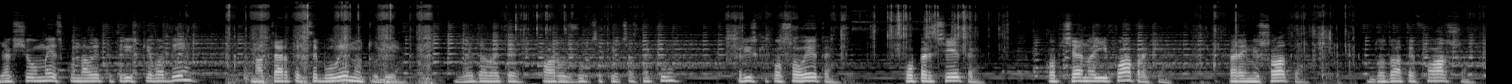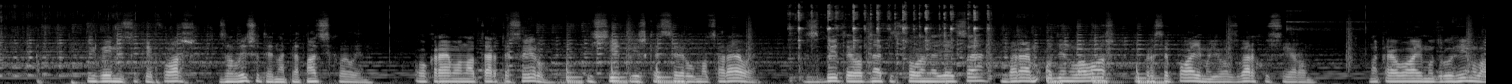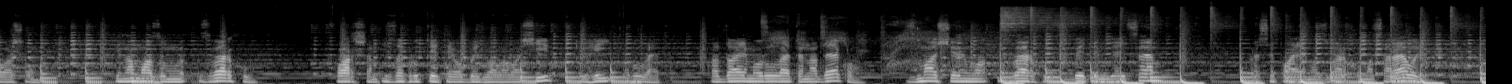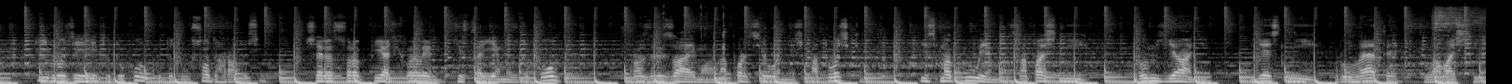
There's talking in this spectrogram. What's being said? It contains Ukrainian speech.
Якщо в миску налити трішки води, натерти цибулину туди, видавити пару зубчиків часнику, трішки посолити, поперчити, копченої паприки, перемішати, додати фаршу і вимісити фарш, залишити на 15 хвилин. Окремо натерти сиру і ще трішки сиру моцарели, збити одне підсолене яйце, беремо один лаваш і присипаємо його зверху сиром. Накриваємо другим лавашом і намазуємо зверху фаршем і закрутити обидва лаваші в тугий рулет. Кладаємо рулети на деко, змащуємо зверху збитим яйцем, присипаємо зверху моцарелою і в розігріту духовку до 200 градусів. Через 45 хвилин дістаємо з духовки, розрізаємо на порціонні шматочки і смакуємо запашні, рум'яні, м'ясні рулети, лаваші.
